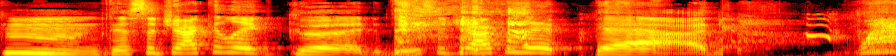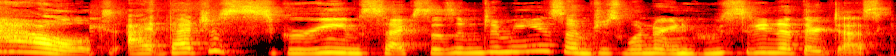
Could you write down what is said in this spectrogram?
hmm, this ejaculate good, this ejaculate bad. Wow, I, that just screams sexism to me. So I'm just wondering who's sitting at their desk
